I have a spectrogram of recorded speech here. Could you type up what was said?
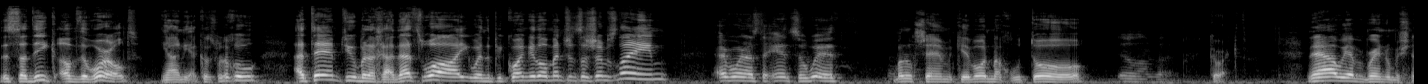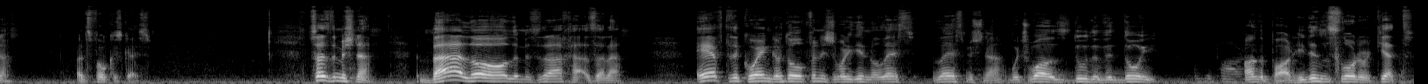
the Sadiq of the world, Baruch Hu, atem to you beracha. That's why when the Kohen Gadol mentions Hashem's name, everyone has to answer with Baruch Shem Kevod Machuto. Correct. Now we have a brand new Mishnah. Let's focus, guys. Says the Mishnah, Ba'lo lemizrach ha'azara. After the Kohen Gadol finishes what he did in the last last Mishnah, which was do the vidui the on the part, he didn't slaughter it yet.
